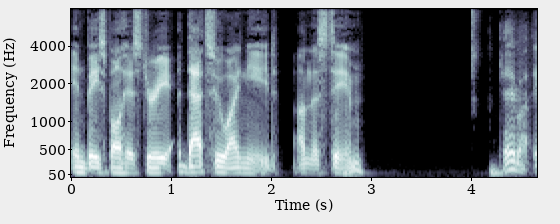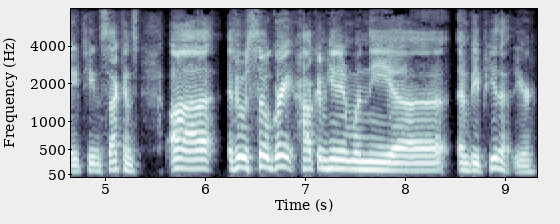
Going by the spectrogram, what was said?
in baseball history. That's who I need on this team. Okay, about 18 seconds. Uh, if it was so great, how come he didn't win the uh, MVP that year?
